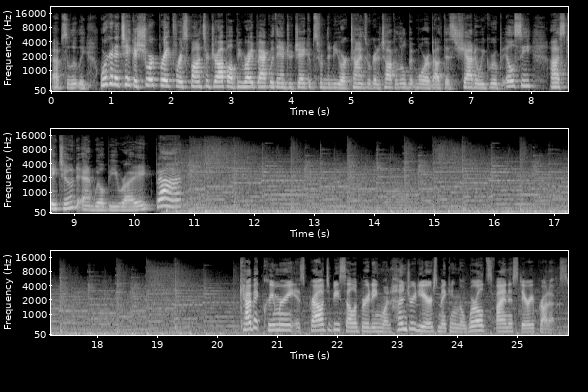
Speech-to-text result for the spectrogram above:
absolutely. We're going to take a short break for a sponsor drop. I'll be right back with Andrew Jacobs from the New York Times. We're going to talk a little bit more about this shadowy group, ILSI. Uh, stay tuned, and we'll be right back. Cabot Creamery is proud to be celebrating 100 years making the world's finest dairy products.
